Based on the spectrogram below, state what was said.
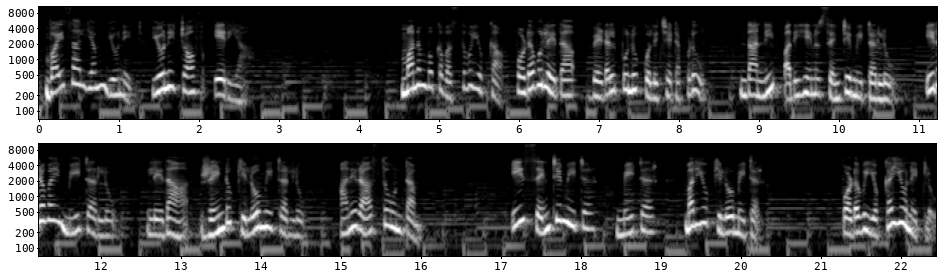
వైశాల్యం యూనిట్ యూనిట్ ఆఫ్ ఏరియా. మనం ఒక వస్తువు యొక్క పొడవు లేదా వెడల్పును కొలిచేటప్పుడు దాన్ని పదిహేను సెంటీమీటర్లు ఇరవై మీటర్లు లేదా రెండు కిలోమీటర్లు అని రాస్తూ ఉంటాం. ఈ సెంటీమీటర్ మీటర్ మరియు కిలోమీటర్ పొడవు యొక్క యూనిట్లు.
